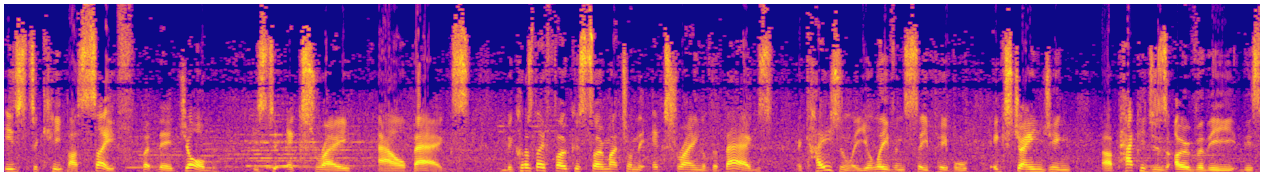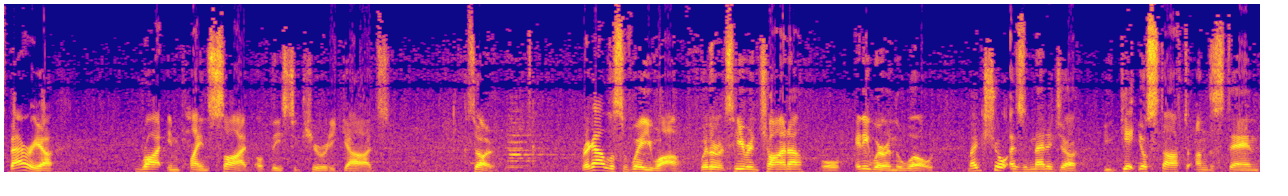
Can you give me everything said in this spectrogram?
is to keep us safe, but their job is to X-ray our bags. Because they focus so much on the X-raying of the bags, occasionally you'll even see people exchanging uh, packages over the this barrier right in plain sight of these security guards. So, regardless of where you are, whether it's here in China or anywhere in the world, make sure as a manager you get your staff to understand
